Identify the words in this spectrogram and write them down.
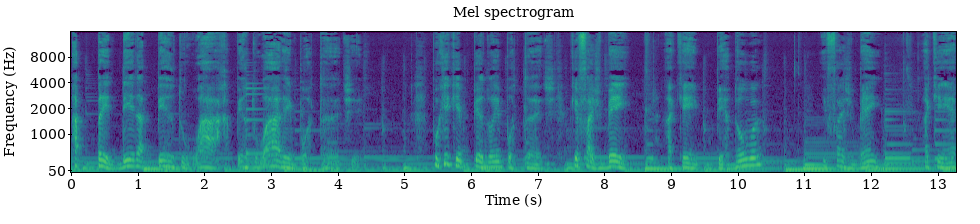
aprender a perdoar. Perdoar é importante. Por que, que perdoar é importante? Porque faz bem a quem perdoa e faz bem a quem é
